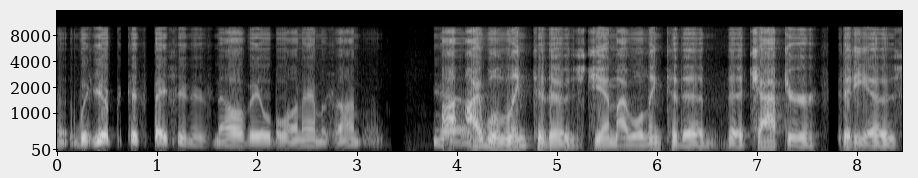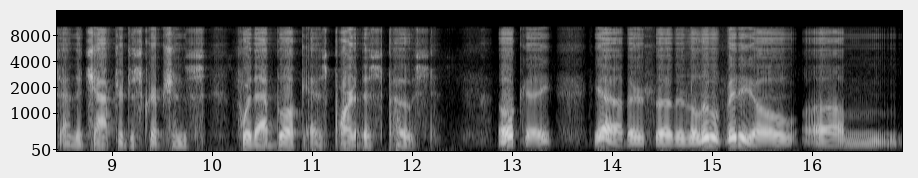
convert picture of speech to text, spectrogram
uh, with your participation, is now available on Amazon. Yeah. I, I will link to those, Jim. I will link to the, the chapter videos and the chapter descriptions for that book as part of this post. Okay. Yeah, there's uh, there's a little video um,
